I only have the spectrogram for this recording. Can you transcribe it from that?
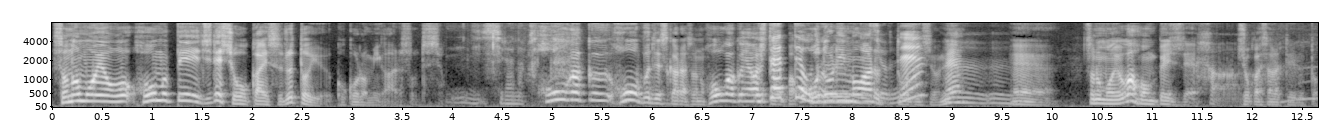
その模様をホームページで紹介するという試みがあるそうですよ。知らなかった邦楽邦部ですからその邦楽に合わせて踊りもあるってことですよね。その模様がホームページではあ紹介されていると。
